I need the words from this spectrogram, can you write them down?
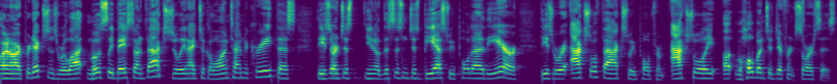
and our predictions were a lot mostly based on facts. Julie and I took a long time to create this. These aren't just, you know, this isn't just BS we pulled out of the air. These were actual facts we pulled from actually a, a whole bunch of different sources.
